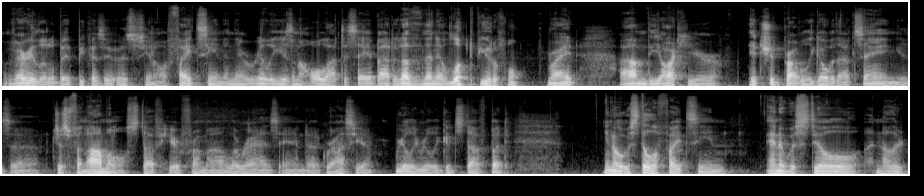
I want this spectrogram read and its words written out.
very little bit because it was you know a fight scene and there really isn't a whole lot to say about it other than it looked beautiful right um, the art here it should probably go without saying is uh, just phenomenal stuff here from uh, Larraz and uh, Gracia really really good stuff but you know it was still a fight scene and it was still another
